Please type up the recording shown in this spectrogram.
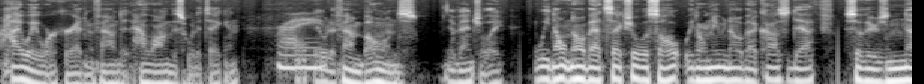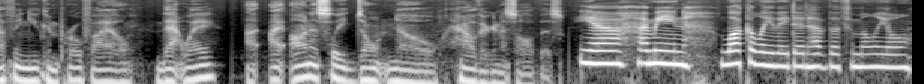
highway worker hadn't found it, how long this would have taken. Right. They would have found bones eventually. We don't know about sexual assault. We don't even know about cause of death. So there's nothing you can profile that way. I, I honestly don't know how they're going to solve this. Yeah, I mean, luckily they did have the familial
